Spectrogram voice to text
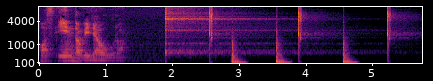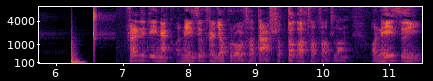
az Inda videóra. Freddy a nézőkre gyakorolt hatása tagadhatatlan. A nézői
